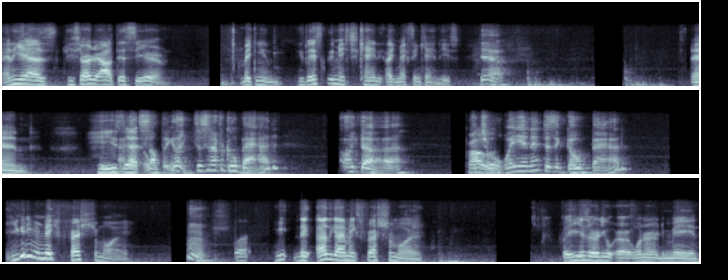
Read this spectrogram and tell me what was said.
and he has he started out this year making. He basically makes candy like mixing candies. yeah. and he's And at something like. Does it ever go bad? Like the, the probably chamoy in it. Does it go bad? You could even make fresh chamoy. Hmm. He the other guy makes fresh chamoy, but he's already uh, one already made.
